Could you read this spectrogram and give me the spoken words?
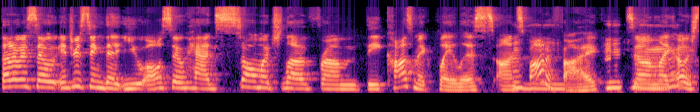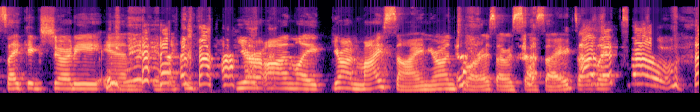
thought it was so interesting that you also had so much love from the Cosmic playlists on Mhm. Spotify. So I'm like, Mhm. oh, psychic shuddy, and, and like, you're on like you're on my sign. You're on Taurus. I was so psyched. I Oh, was like, that's so.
